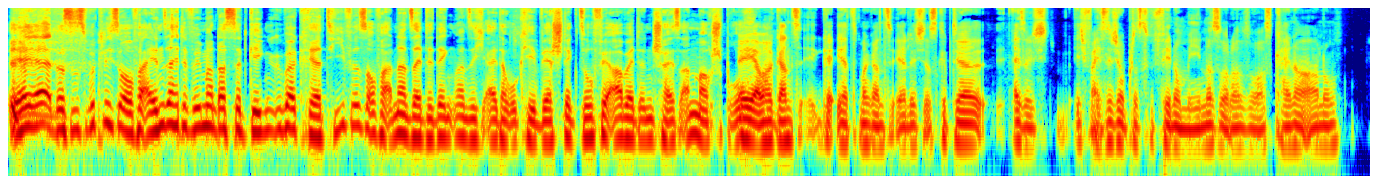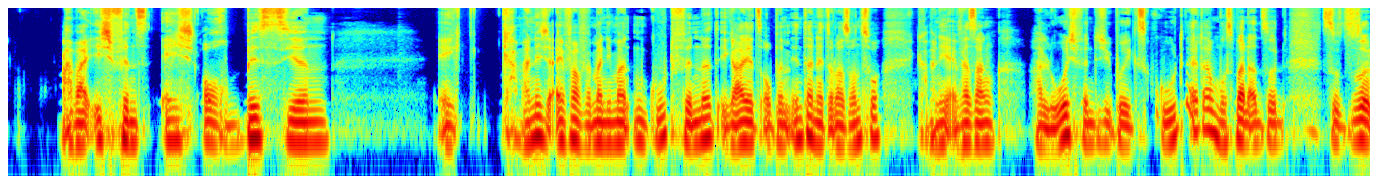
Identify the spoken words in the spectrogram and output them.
Ja, ja, das ist wirklich so. Auf der einen Seite will man, dass das Gegenüber kreativ ist, auf der anderen Seite denkt man sich, Alter, okay, wer steckt so viel Arbeit in einen scheiß Anmachspruch? Ey, aber ganz, jetzt mal ganz ehrlich, es gibt ja, also ich, ich weiß nicht, ob das ein Phänomen ist oder sowas, keine Ahnung. Aber ich find's echt auch ein bisschen, ey, kann man nicht einfach, wenn man jemanden gut findet, egal jetzt ob im Internet oder sonst wo, kann man nicht einfach sagen, hallo, ich finde dich übrigens gut, Alter, muss man dann so, so, so,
